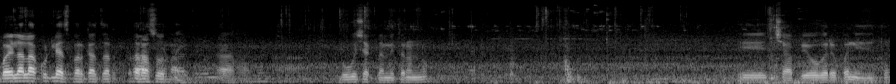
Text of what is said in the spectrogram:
बैलाला कुठल्याच प्रकारचा त्रास होत नाही. हां हां. बघू शकता मित्रांनो. हे छापे वगैरे पण आहे तिथं.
